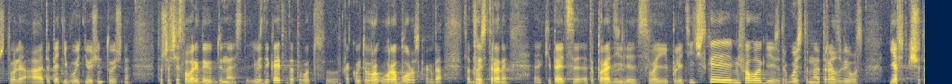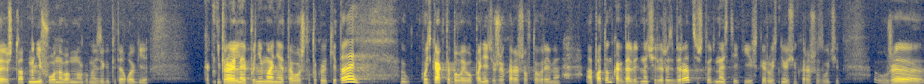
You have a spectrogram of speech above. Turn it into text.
что ли, а это опять не будет не очень точно, потому что все словари дают династии. И возникает вот это вот э, какой-то уроборос, когда, с одной стороны, э, китайцы это породили своей политической мифологией, с другой стороны, это развилось, я все-таки считаю, что от манифона во многом из египетологии, как неправильное понимание того, что такое Китай, ну, хоть как-то было его понять уже хорошо в то время. А потом, когда люди начали разбираться, что династия Киевская Русь не очень хорошо звучит, уже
